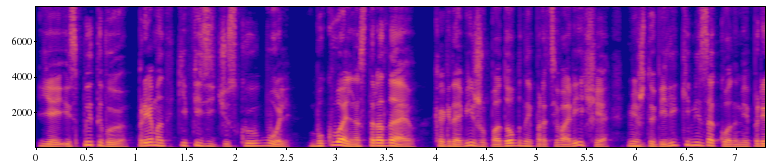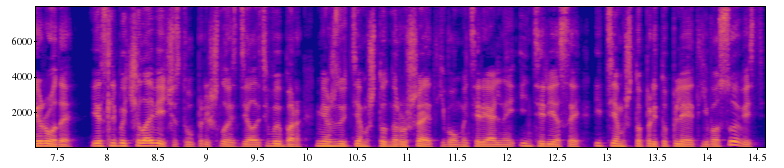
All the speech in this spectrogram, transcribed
Я испытываю прямо-таки физическую боль, буквально страдаю, когда вижу подобные противоречия между великими законами природы. Если бы человечеству пришлось сделать выбор между тем, что нарушает его материальные интересы, и тем, что притупляет его совесть,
